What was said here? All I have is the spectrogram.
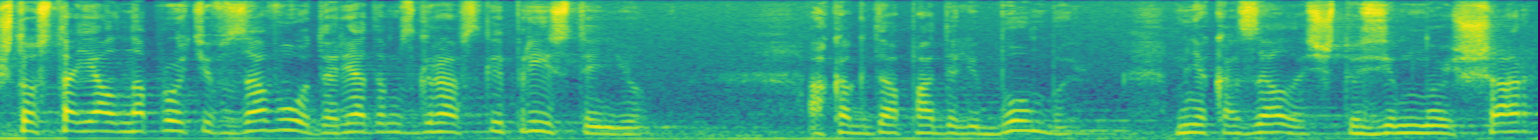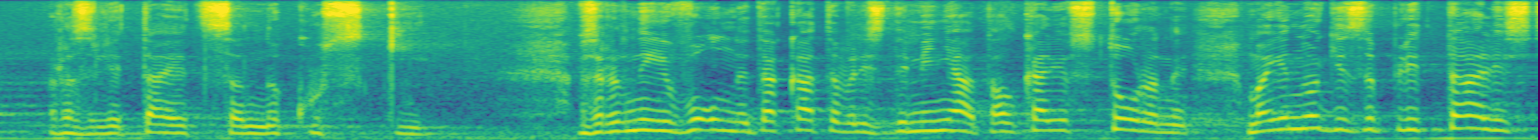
что стоял напротив завода рядом с Графской пристанью. А когда падали бомбы, мне казалось, что земной шар разлетается на куски. Взрывные волны докатывались до меня, толкали в стороны. Мои ноги заплетались,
